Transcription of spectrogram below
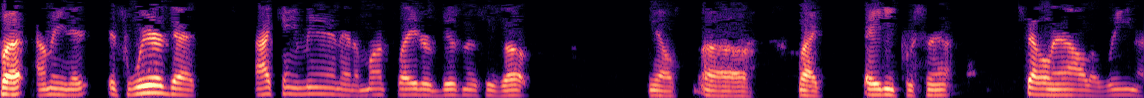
But I mean, it, it's weird that I came in and a month later business is up, you know, uh, like 80%, selling out arenas.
